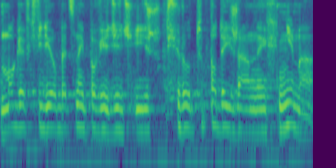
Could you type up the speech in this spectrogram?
mogę w chwili obecnej powiedzieć, iż wśród podejrzanych nie ma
